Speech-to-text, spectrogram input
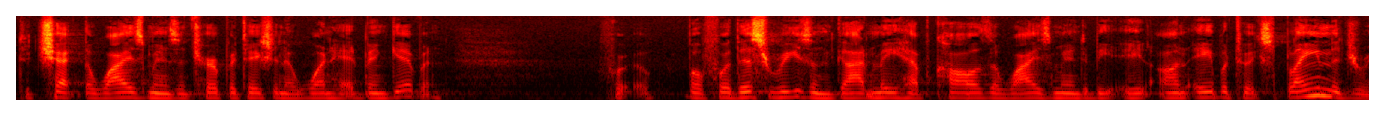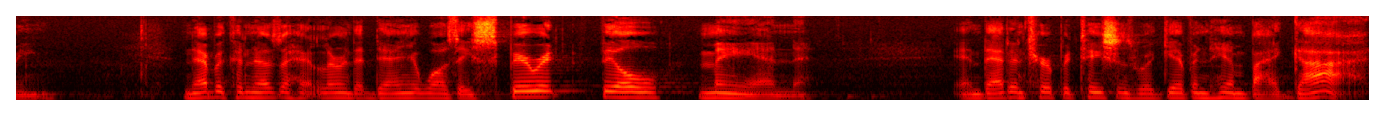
to check the wise man's interpretation that one had been given. For, but for this reason, God may have caused the wise man to be unable to explain the dream. Nebuchadnezzar had learned that Daniel was a spirit filled man and that interpretations were given him by God.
